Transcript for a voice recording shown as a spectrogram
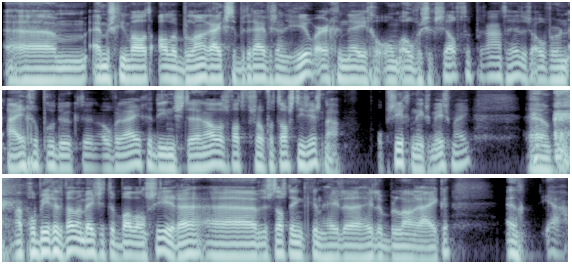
Um, en misschien wel het allerbelangrijkste, bedrijven zijn heel erg genegen om over zichzelf te praten. Hè? Dus over hun eigen producten, over hun eigen diensten en alles wat zo fantastisch is. Nou, op zich niks mis mee. Um, maar probeer het wel een beetje te balanceren. Uh, dus dat is denk ik een hele, hele belangrijke. En ja,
